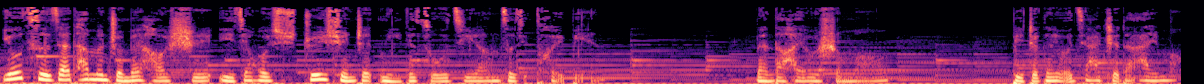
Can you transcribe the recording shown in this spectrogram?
由此，在他们准备好时，也将会追寻着你的足迹，让自己蜕变。难道还有什么比这更有价值的爱吗？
